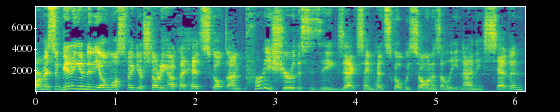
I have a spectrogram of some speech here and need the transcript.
Alright, so getting into the Omos figure, starting out with the head sculpt, I'm pretty sure this is the exact same head sculpt we saw in his Elite 97.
